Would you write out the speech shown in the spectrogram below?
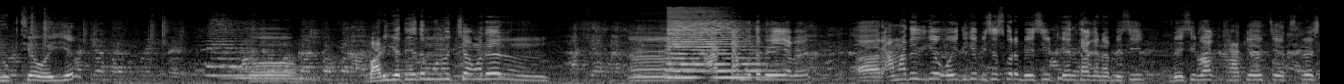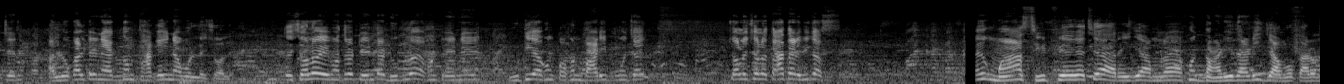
ঢুকছে ওই যে। তো বাড়ি যেতে যেতে মনে হচ্ছে আমাদের আটটা মতো পেয়ে যাবে। আর আমাদের দিকে ওই দিকে বিশেষ করে বেশি ট্রেন থাকে না, বেশি, বেশিরভাগ থাকে হচ্ছে এক্সপ্রেস ট্রেন আর লোকাল ট্রেন একদম থাকেই না বললে চলে। তো চলো এইমাত্র ট্রেনটা ঢুকলো, এখন ট্রেনে উঠি, এখন কখন বাড়ি পৌঁছায় চলো চলো, তাড়াতাড়ি, বিকাশ। মা সিট পেয়ে গেছে, আর এই যে আমরা এখন দাঁড়িয়ে দাঁড়িয়ে যাব, কারণ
